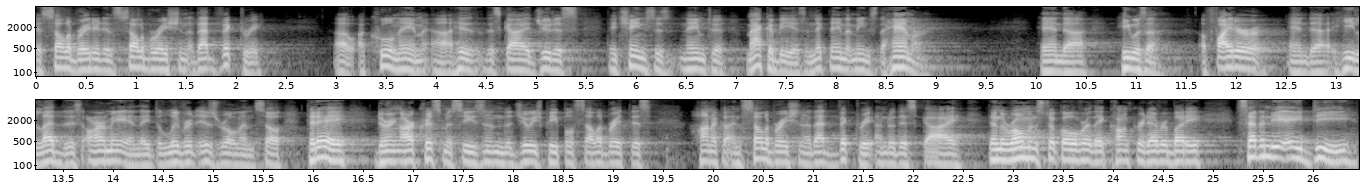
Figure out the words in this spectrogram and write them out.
is celebrated in celebration of that victory. Uh, a cool name. Uh, his, this guy, Judas, they changed his name to Maccabee as a nickname. It means the hammer. And uh, he was a, a fighter, and uh, he led this army, and they delivered Israel. And so today, during our Christmas season, the Jewish people celebrate this Hanukkah in celebration of that victory under this guy. Then the Romans took over, they conquered everybody. 70 AD,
